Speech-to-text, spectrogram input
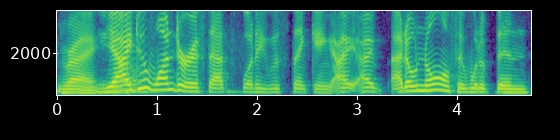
Right. yeah, know? I do wonder if that's what he was thinking. I, I I don't know if it would have been.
